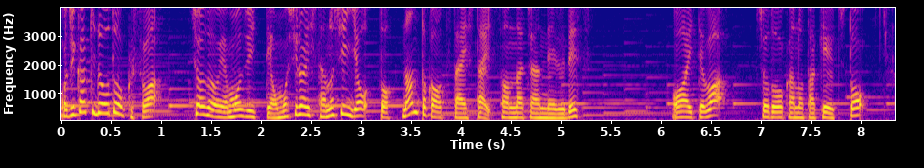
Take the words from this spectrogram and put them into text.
文字書き堂トークスは書道や文字って面白いし楽しいよと何とかお伝えしたいそんなチャンネルですお相手は書道家の竹内とよ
